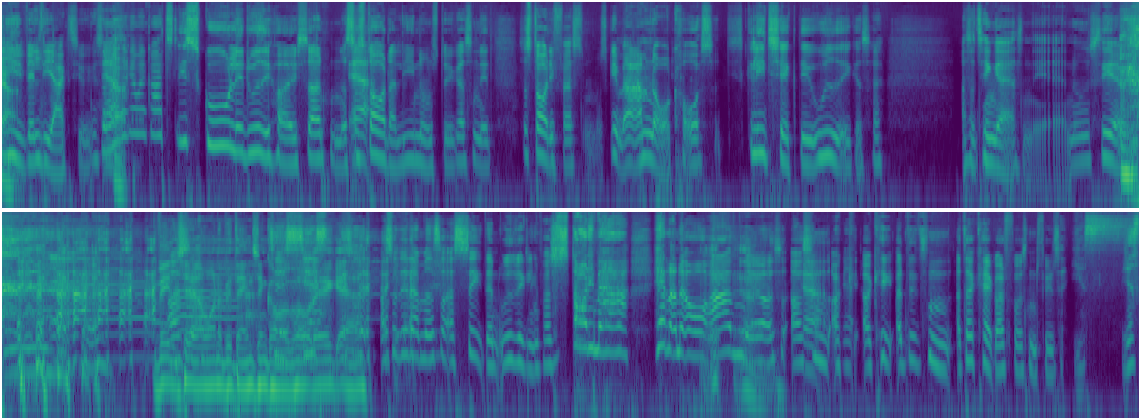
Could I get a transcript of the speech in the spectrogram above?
Ja. De er vældig aktive. Ikke? Så, Ja. ja. så kan man godt lige skue lidt ud i horisonten, og så Ja. ja. står der lige nogle stykker sådan lidt. Så står de først måske med armen over kors, og de skal lige tjekke det ud, ikke? Og så, og så tænker jeg sådan, ja, nu ser vi Vent til, at Wanna Be Dancing kommer på, sidst. ikke? Ja. Og så det der med så at se den udvikling, for så står de med her, hænderne over armene, Ja. ja. og, og, sådan, og, okay, og, det er sådan, og der kan jeg godt få sådan en følelse af, yes, yes.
